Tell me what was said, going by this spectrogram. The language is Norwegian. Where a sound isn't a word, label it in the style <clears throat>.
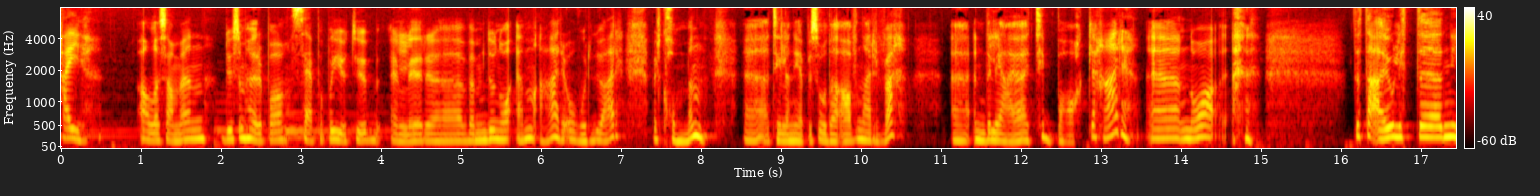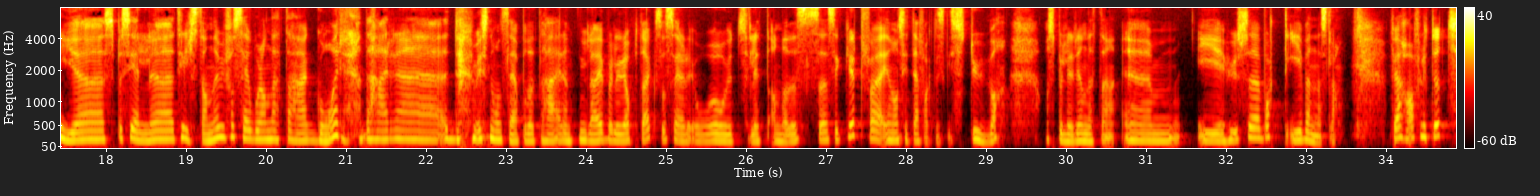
Hei, alle sammen. Du som hører på, ser på på YouTube, eller uh, hvem du nå enn er, og hvor du er. Velkommen uh, til en ny episode av Nerve. Uh, endelig er jeg tilbake her. nå <laughs> Dette er jo litt uh, nye, spesielle tilstander. Vi får se hvordan dette her går. Det her, <laughs> uh, hvis noen ser på dette her enten live eller i opptak, så ser det jo ut litt annerledes, uh, sikkert. For nå sitter jeg faktisk i stua og spiller inn dette um, i huset vårt i Vennesla. For jeg har flyttet,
